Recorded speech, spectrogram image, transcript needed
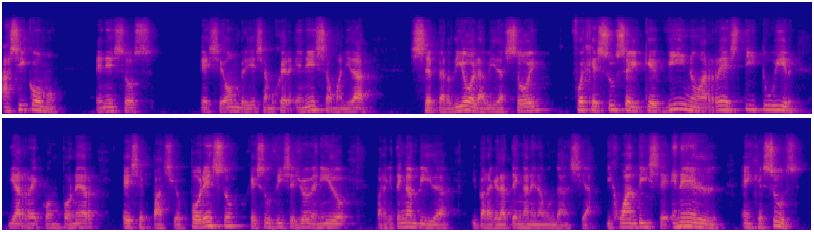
Así como en esos, ese hombre y esa mujer, en esa humanidad, se perdió la vida soy, fue Jesús el que vino a restituir y a recomponer ese espacio. Por eso Jesús dice, yo he venido para que tengan vida y para que la tengan en abundancia. Y Juan dice, en él, en Jesús,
